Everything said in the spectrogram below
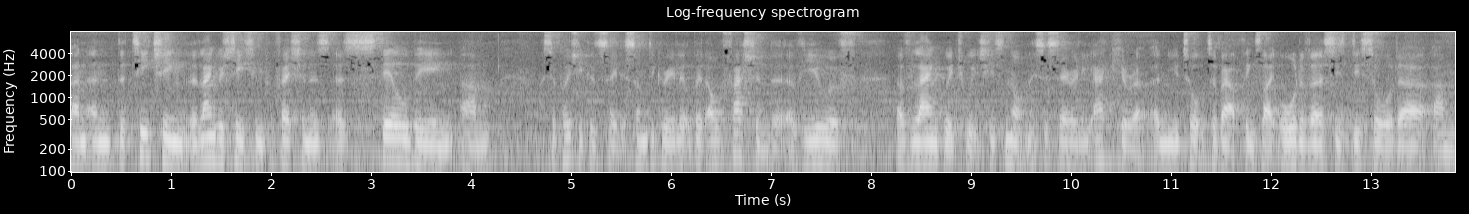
and, and the teaching, the language teaching profession as, as still being, um, I suppose you could say to some degree, a little bit old-fashioned, a, a view of of language which is not necessarily accurate. And you talked about things like order versus disorder, um,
